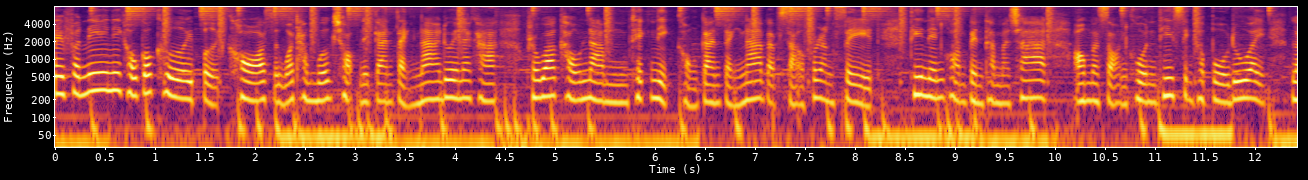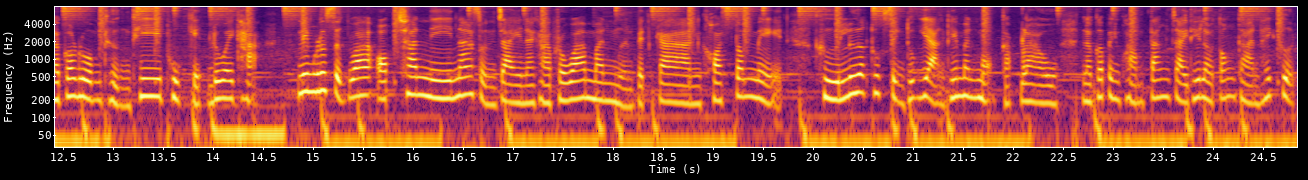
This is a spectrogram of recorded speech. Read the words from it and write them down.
สเตฟานีนี่เขาก็เคยเปิดคอร์สหรือว่าทำเวิร์กช็อปในการแต่งหน้าด้วยนะคะ เพราะว่าเขานำเทคนิคของการแต่งหน้าแบบสาวฝรั่งเศส ที่เน้นความเป็นธรรมชาติ เอามาสอนคนที่สิงคโปร์ด้วย แล้วก็รวมถึงที่ภูเก็ตด้วยค่ะ นิ่มรู้สึกว่าออปชันนี้น่าสนใจนะคะ เพราะว่ามันเหมือนเป็นการ custom-made คือเลือกทุกสิ่งทุกอย่างที่มันเหมาะกับเรา แล้วก็เป็นความตั้งใจที่เราต้องการให้เกิด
